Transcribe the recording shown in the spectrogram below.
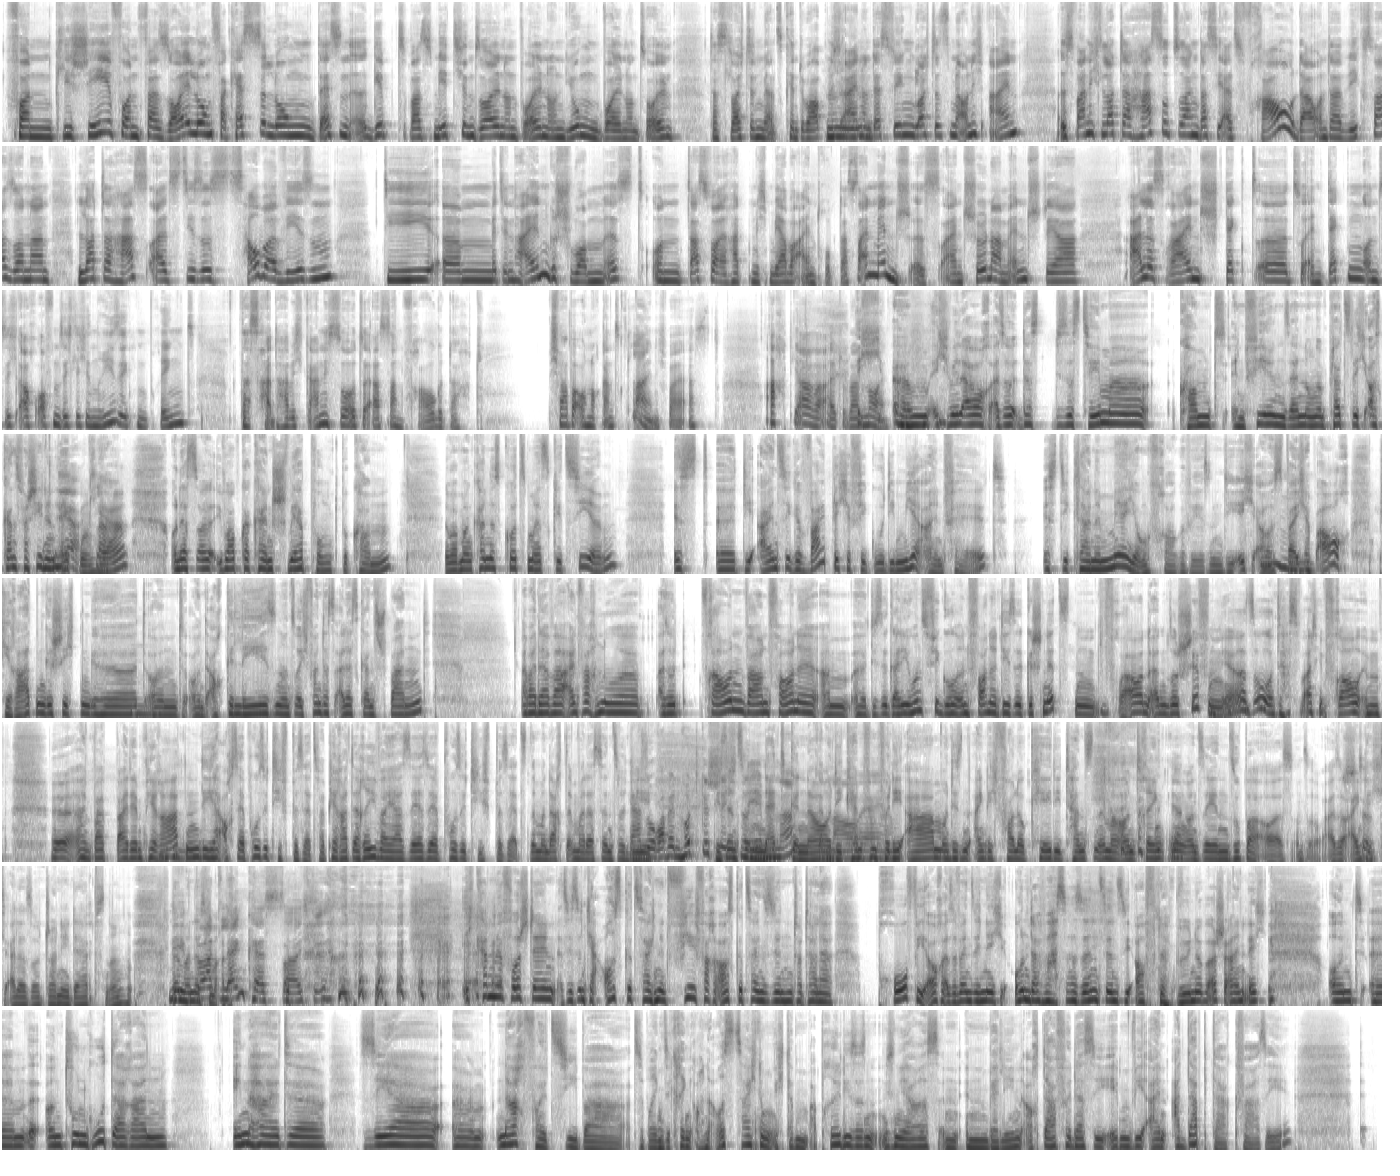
von Klischee, von Versäulung, Verkästelung dessen äh, gibt, was Mädchen sollen und wollen und Jungen wollen und sollen. Das leuchtet mir als Kind überhaupt nicht mhm. ein und deswegen leuchtet es mir auch nicht ein. Es war nicht Lotte Hass sozusagen, dass sie als Frau da unterwegs war, sondern Lotte Hass als dieses Zauberwesen, die ähm, mit den Haien geschwommen ist. Und das war, hat mich mehr beeindruckt, dass es ein Mensch ist, ein schöner Mensch, der alles reinsteckt äh, zu entdecken und sich auch offensichtlich in Risiken bringt. Das habe ich gar nicht so zuerst an Frau gedacht. Ich war aber auch noch ganz klein. Ich war erst acht Jahre alt oder neun. Ich, ähm, ich will auch, also das, dieses Thema kommt in vielen Sendungen plötzlich aus ganz verschiedenen Ecken, ja, ja. Und das soll überhaupt gar keinen Schwerpunkt bekommen. Aber man kann es kurz mal skizzieren. Ist äh, die einzige weibliche Figur, die mir einfällt, ist die kleine Meerjungfrau gewesen, die ich aus, mhm. weil ich habe auch Piratengeschichten gehört mhm. und und auch gelesen und so. Ich fand das alles ganz spannend. Aber da war einfach nur, also Frauen waren vorne am, äh, diese Galionsfiguren vorne, diese geschnitzten Frauen an so Schiffen, ja, so, das war die Frau im, äh, bei, bei den Piraten, die ja auch sehr positiv besetzt war. Piraterie war ja sehr, sehr positiv besetzt. Ne? Man dachte immer, das sind so die, ja, so Robin Hood die sind so nett, ne? genau, genau, die kämpfen ja, für die Armen und die sind eigentlich voll okay, die tanzen immer und trinken ja. und sehen super aus und so. Also Stimmt. eigentlich alle so Johnny Depps, ne? Nee, Wenn man Burt das Lancaster. Ich, ich kann mir vorstellen, sie sind ja ausgezeichnet, vielfach ausgezeichnet sein. Sie sind ein totaler Profi auch. Also wenn sie nicht unter Wasser sind, sind sie auf einer Bühne wahrscheinlich und, ähm, und tun gut daran, Inhalte sehr ähm, nachvollziehbar zu bringen. Sie kriegen auch eine Auszeichnung, ich glaube im April dieses, diesen Jahres in, in Berlin, auch dafür, dass sie eben wie ein Adapter quasi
